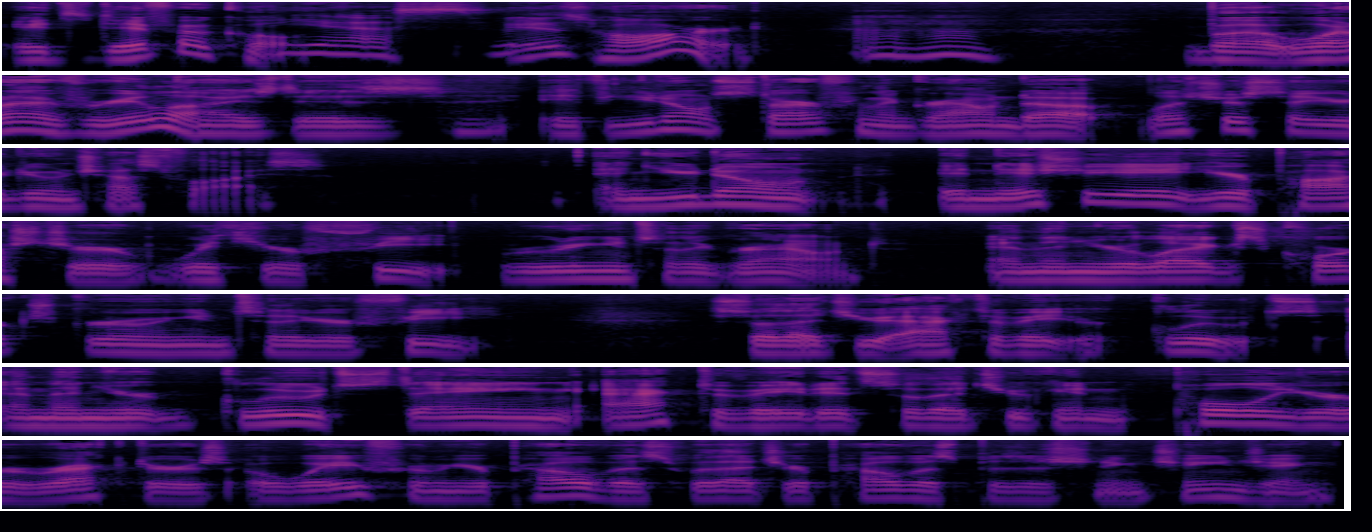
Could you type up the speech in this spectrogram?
it's difficult. Yes. It's hard. Uh huh. But what I've realized is if you don't start from the ground up, let's just say you're doing chest flies, and you don't initiate your posture with your feet rooting into the ground, and then your legs corkscrewing into your feet so that you activate your glutes, and then your glutes staying activated so that you can pull your erectors away from your pelvis without your pelvis positioning changing,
